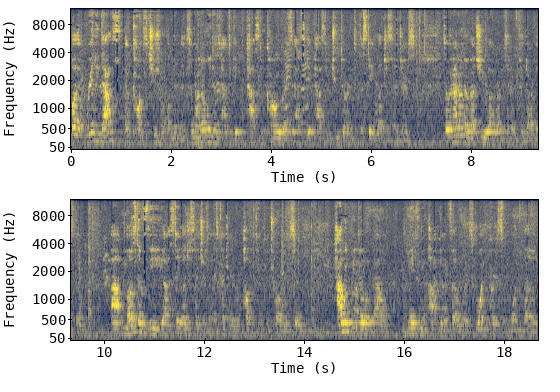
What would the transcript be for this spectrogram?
but really, that's a constitutional amendment. So not only does it have to get passed through Congress, it has to get passed through two thirds of the state legislatures. So, and I don't know about you, uh, Representative Pendarvis, but uh, most of the uh, state legislatures in this country are Republican controlled. So, how would we go about making a popular vote where it's one person, one vote?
